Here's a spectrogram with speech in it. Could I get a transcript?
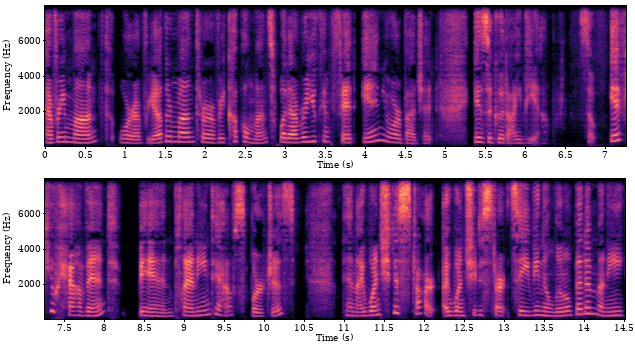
every month or every other month or every couple months, whatever you can fit in your budget is a good idea. So if you haven't been planning to have splurges, then I want you to start. I want you to start saving a little bit of money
